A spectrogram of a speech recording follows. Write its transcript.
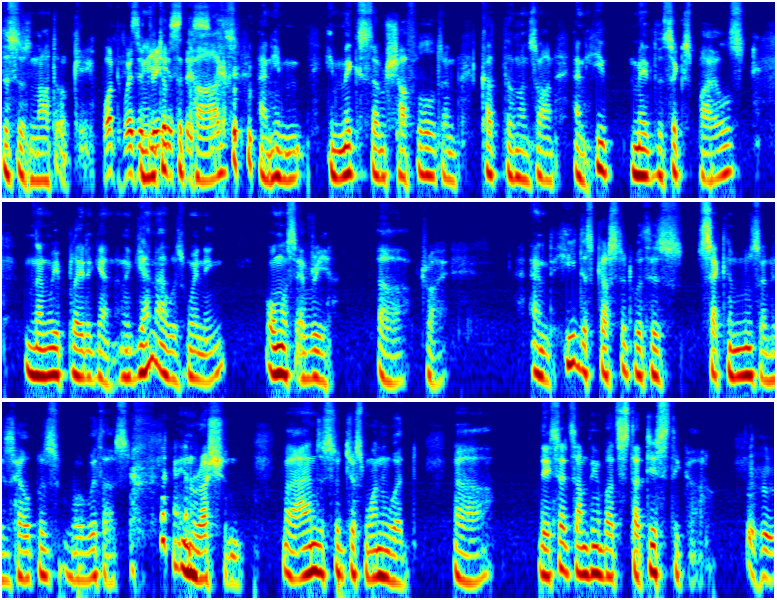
This is not okay. What wizardry And he took is the this? cards and he he mixed them, shuffled, and cut them, and so on. And he made the six piles, and then we played again. And again, I was winning almost every uh, try. And he discussed it with his seconds and his helpers were with us in Russian. But I understood just one word. Uh, they said something about statistica. hmm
